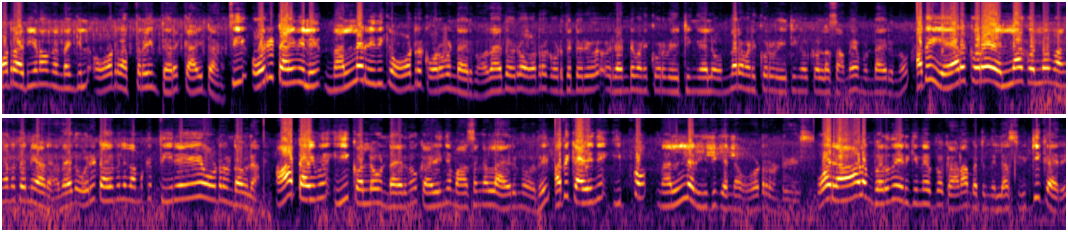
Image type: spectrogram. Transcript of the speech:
ഓർഡർ അടിയണമെന്നുണ്ടെങ്കിൽ ഓർഡർ അത്രയും തിരക്കായിട്ടാണ്. സി ഒരു ടൈമിൽ നല്ല രീതിക്ക് ഓർഡർ കുറവുണ്ടായിരുന്നു. അതായത് ഒരു ഓർഡർ കൊടുത്തിട്ട് ഒരു രണ്ട് മണിക്കൂർ വെയിറ്റിംഗ് അല്ലെങ്കിൽ ഒന്നര മണിക്കൂർ വെയിറ്റിംഗ് ഒക്കെ ഉള്ള സമയം ഉണ്ടായിരുന്നു അത് ഏറെക്കുറെ എല്ലാ കൊല്ലവും അങ്ങനെ തന്നെയാണ്. അതായത് ഒരു ടൈമിൽ നമുക്ക് തീരെ ഓർഡർ ഉണ്ടാവില്ല. ആ ടൈം ഈ കൊല്ലം ഉണ്ടായിരുന്നു. കഴിഞ്ഞ മാസങ്ങളിലായിരുന്നു അത്. അത് കഴിഞ്ഞ് ഇപ്പൊ നല്ല രീതിക്ക് തന്നെ ഓർഡർ ഉണ്ട് ഗൈസ് ഒരാളും വെറുതെ ഇരിക്കുന്ന ഇപ്പൊ കാണാൻ പറ്റുന്നില്ല. സ്വിഗ്ഗിക്കാര്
